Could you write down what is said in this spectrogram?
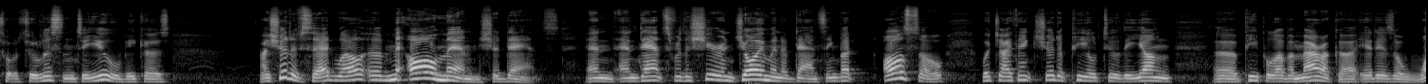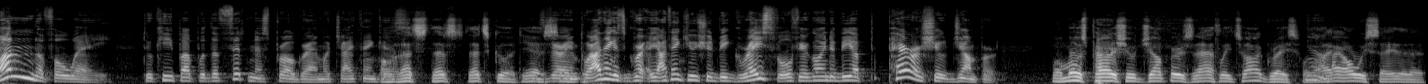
to, to listen to you because I should have said, Well, uh, me- all men should dance and, and dance for the sheer enjoyment of dancing, but also, which I think should appeal to the young uh, people of America, it is a wonderful way to keep up with the fitness program, which I think Oh, is that's that's that's good. Yes, very important. I think it's great. I think you should be graceful if you're going to be a parachute jumper. Well, most parachute jumpers and athletes are graceful. Yeah. I, I always say that a,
